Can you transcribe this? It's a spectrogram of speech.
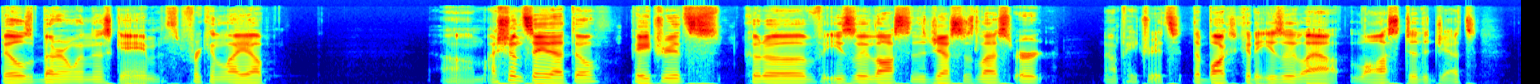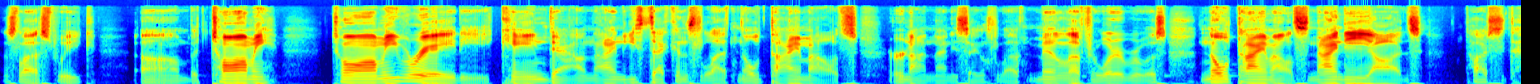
Bills better win this game. It's a freaking layup. Um, I shouldn't say that though. Patriots could have easily lost to the Jets this last, or not Patriots. The Bucks could have easily lost to the Jets this last week. Um, but Tommy, Tommy Brady came down. 90 seconds left, no timeouts, or not 90 seconds left, minute left or whatever it was. No timeouts, 90 yards, touchdown.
